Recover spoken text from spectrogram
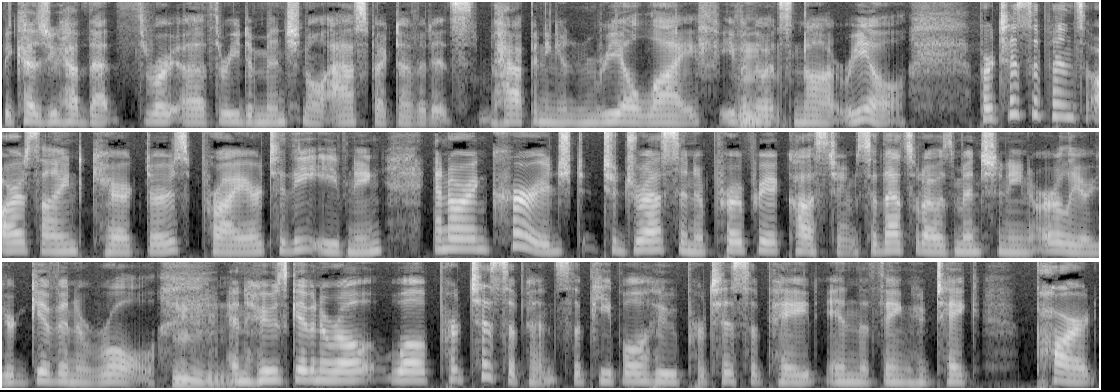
because you have that th uh, three dimensional aspect of it. It's happening in real life, even mm. though hmm. it's not real. Participants are assigned characters prior to the evening and are encouraged to dress in appropriate costumes. So that's what I was mentioning earlier. You're given a role. Mm. And who's given a role? Well, participants, the people who participate in the thing, who take part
